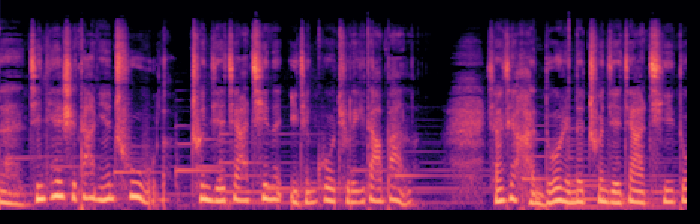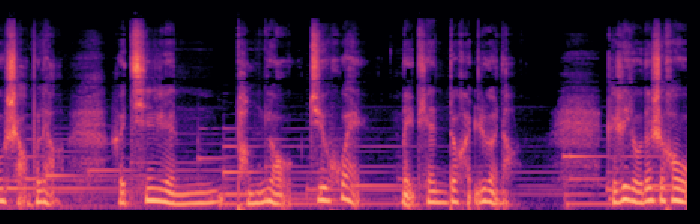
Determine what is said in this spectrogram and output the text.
那今天是大年初五了，春节假期呢已经过去了一大半了，相信很多人的春节假期都少不了和亲人朋友聚会，每天都很热闹。可是有的时候，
